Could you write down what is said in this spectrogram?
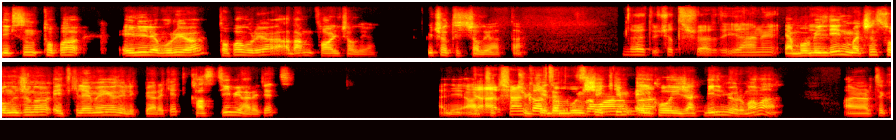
Dixon topa eliyle vuruyor. Topa vuruyor. Adam faul çalıyor. Üç atış çalıyor hatta. Evet 3 atış verdi. Yani Yani bu bildiğin maçın sonucunu etkilemeye yönelik bir hareket. Kasti bir hareket. Hani artık Erşen Türkiye'de bu işe kim zamanında- el koyacak bilmiyorum ama hani artık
